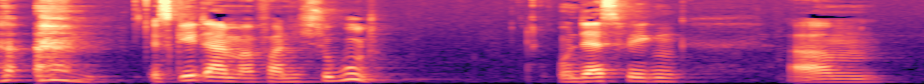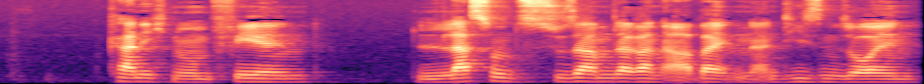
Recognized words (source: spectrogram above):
Es geht einem einfach nicht so gut. Und deswegen ähm, kann ich nur empfehlen, lass uns zusammen daran arbeiten, an diesen Säulen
